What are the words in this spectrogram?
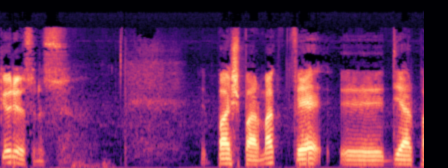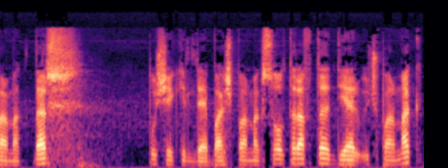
görüyorsunuz. Baş parmak ve e, diğer parmaklar bu şekilde baş parmak sol tarafta, diğer üç parmak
